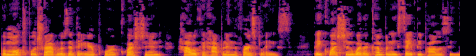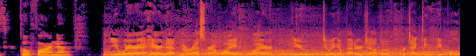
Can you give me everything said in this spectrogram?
but multiple travelers at the airport questioned how it could happen in the first place. They questioned whether company safety policies go far enough. You wear a hairnet in a restaurant. Why, why aren't you doing a better job of protecting people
